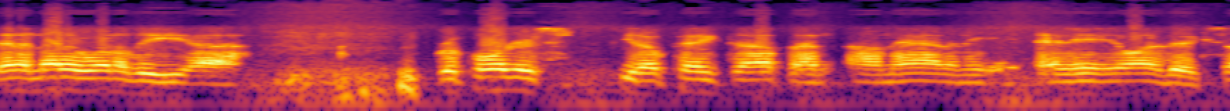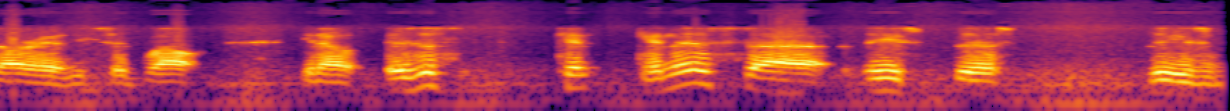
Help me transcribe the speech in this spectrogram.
Then another one of the uh, reporters you know picked up on, on that and he and he wanted to accelerate it. He said well you know is this can can this uh, these this these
